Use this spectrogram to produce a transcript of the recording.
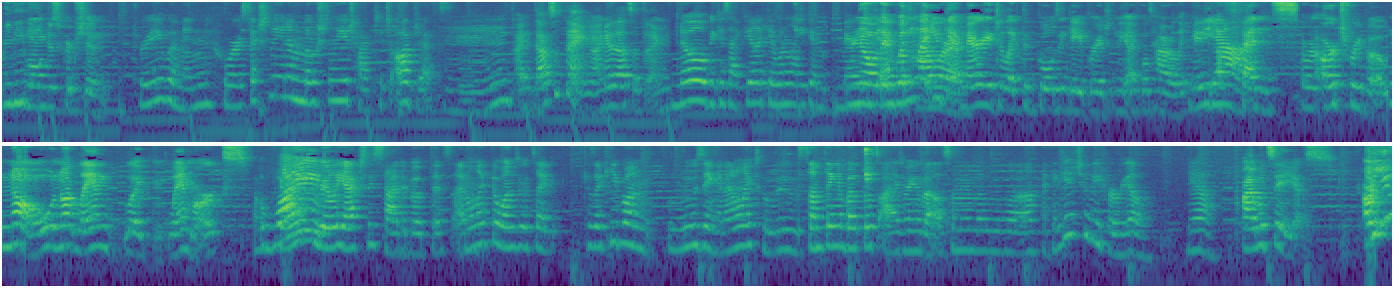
really long description. Three women who are sexually and emotionally attracted to objects. Mm, I, that's a thing. I know that's a thing. No, because I feel like they wouldn't let you get married. No, to the they Eiffel wouldn't let you get married to like the Golden Gate Bridge and the Eiffel Tower. Like maybe Yeah. a fence or an archery boat. No, not land like landmarks. I'm Why? feeling really actually sad about this. I don't like the ones where it's like because I keep on losing and I don't like to lose. Something about those eyes ring a bell. Something blah blah blah. I think it should be for real. Yeah. I would say yes. Are you?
